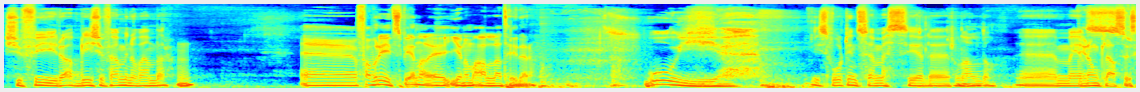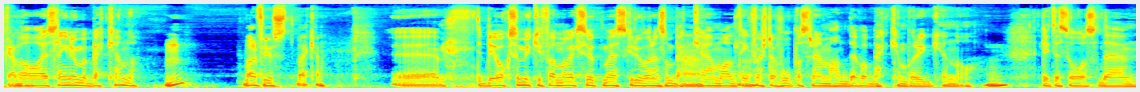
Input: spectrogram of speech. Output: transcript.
24, blir 25 i november. Eh, favoritspelare genom alla tider. Oj. Det är svårt att inte säga Messi eller Ronaldo. Eh, Men det är de klassiska. Ja, jag slänger med Beckham då. Varför just Beckham? Eh, Det blev också mycket för att man växte upp med skruvaren som Beckham och allting. Första fotbollströjan man hade var Beckham på ryggen och lite så. så det,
